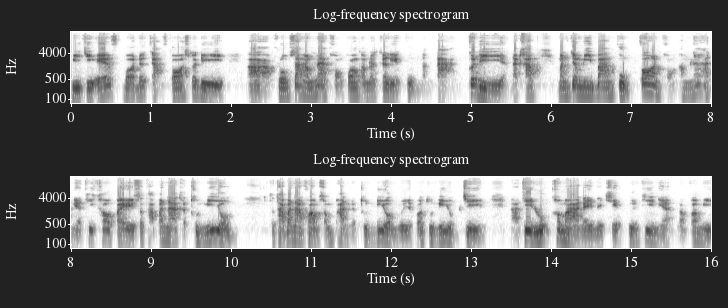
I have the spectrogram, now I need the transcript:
BGF Border Guard Force ก็ดีโครงสร้างอำนาจของกองกำลังกะเหรี่ยงกลุ่มต่างๆ ก็ดีนะครับ มันจะมีบางกลุ่มก้อนของอำนาจเนี่ยที่เข้าไปสถาปนากับทุนนิยม สถาปนาความสัมพันธ์กับทุนนิยมโดยเฉพาะทุนนิยมจีนที่ลุกเข้ามาในในเขตพื้นที่นี้ยแล้วก็มี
